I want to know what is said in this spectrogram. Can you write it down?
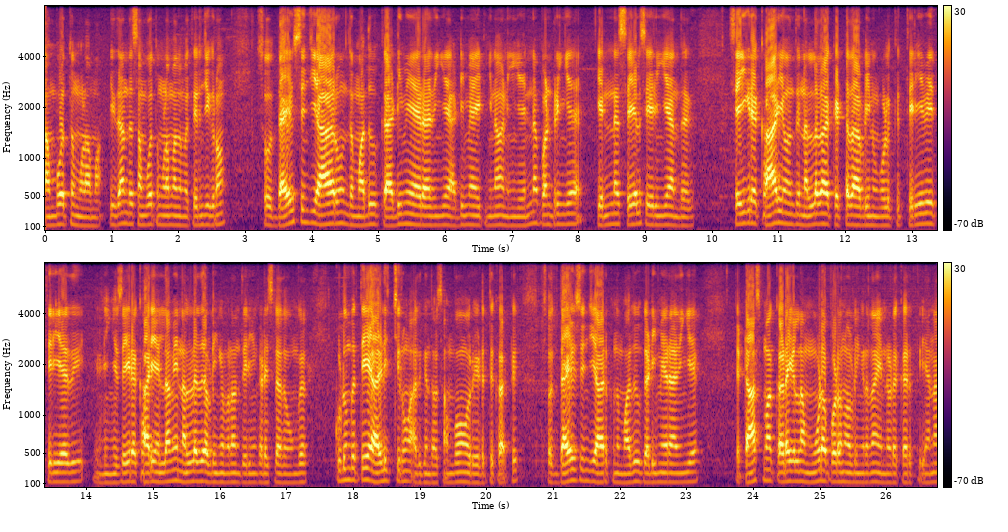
சம்பவத்து மூலமாக இதுதான் இந்த சம்பவத்து மூலமாக நம்ம தெரிஞ்சுக்கிறோம். ஸோ தயவு செஞ்சு யாரும் இந்த மதுவுக்கு அடிமையாயிராதீங்க. அடிமையாயிட்டீங்கன்னா நீங்கள் என்ன பண்ணுறீங்க என்ன செயல் செய்கிறீங்க அந்த செய்கிற காரியம் வந்து நல்லதா கெட்டதா அப்படின்னு உங்களுக்கு தெரியவே தெரியாது. நீங்கள் செய்கிற காரியம் எல்லாமே நல்லது அப்படிங்கிற மாதிரி தான் தெரியும் கடைசியில். அது உங்கள் குடும்பத்தையே அழிச்சிரும். அதுக்கு இந்த சம்பவம் ஒரு எடுத்துக்காட்டு. ஸோ தயவு செஞ்சு யாருக்கும் இந்த மதுவுக்கு அடிமையாராதீங்க இந்த டாஸ்மாக் கடைகள்லாம் மூடப்படணும் அப்படிங்கிறது தான் என்னோட கருத்து. ஏன்னா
